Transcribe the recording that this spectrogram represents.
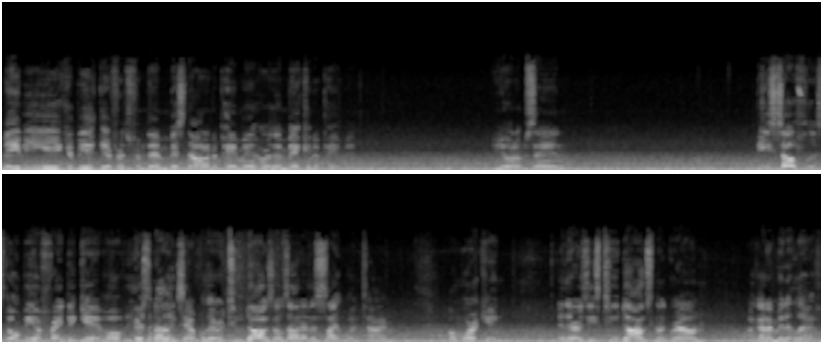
Maybe it could be a difference from them missing out on a payment or them making a payment. You know what I'm saying? Be selfless. Don't be afraid to give. Oh, here's another example. There were two dogs. I was out at a site one time. I'm working, and there was these two dogs on the ground. I got a minute left.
